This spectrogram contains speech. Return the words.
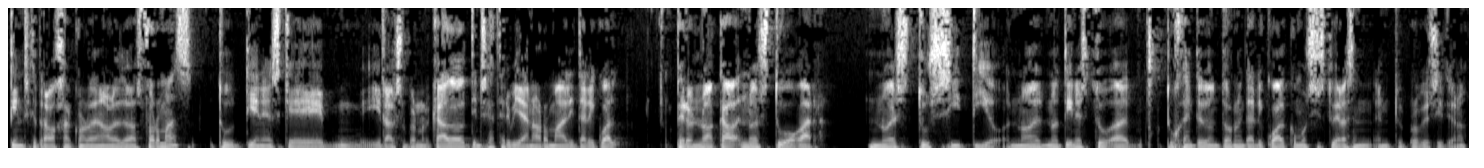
tienes que trabajar con ordenador de todas formas, tú tienes que ir al supermercado, tienes que hacer vida normal y tal y cual, pero no, acaba, no es tu hogar, no es tu sitio, no, no tienes tu, ah, tu gente de entorno y tal y cual como si estuvieras en, tu propio sitio, ¿no?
